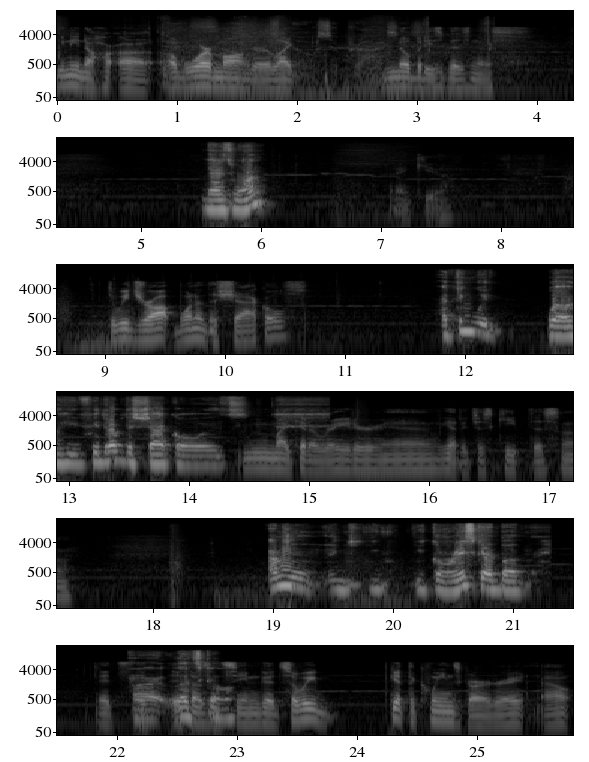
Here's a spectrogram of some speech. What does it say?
we need a har- uh, a warmonger like No nobody's business. There's one. Thank you. Do we drop one of the shackles? I think we, well, if we drop the shackles, it's. We might get a raider. Yeah, we got to just keep this, huh? I mean, you, you could risk it, but It's it, Alright, it let's doesn't go. seem good. So we get the Queen's Guard right out.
